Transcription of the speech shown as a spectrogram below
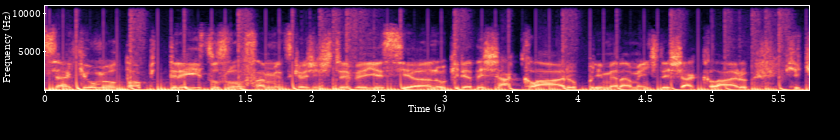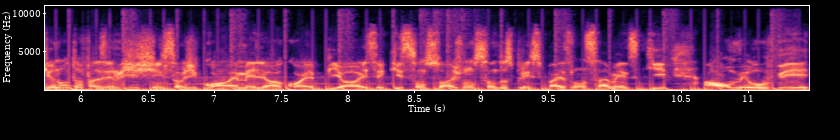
Iniciar aqui o meu top 3 dos lançamentos que a gente teve aí esse ano, eu queria deixar claro, primeiramente, deixar claro que aqui eu não tô fazendo distinção de qual é melhor, qual é pior. Isso aqui são só a junção dos principais lançamentos que, ao meu ver,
